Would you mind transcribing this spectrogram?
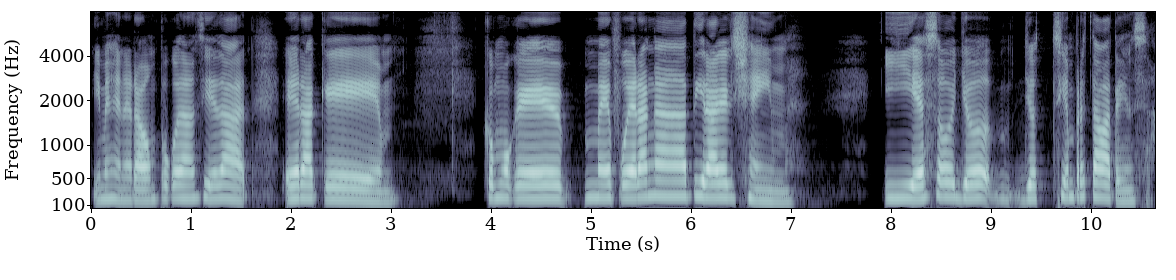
y me generaba un poco de ansiedad era que como que me fueran a tirar el shame. Y eso yo, yo siempre estaba tensa.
